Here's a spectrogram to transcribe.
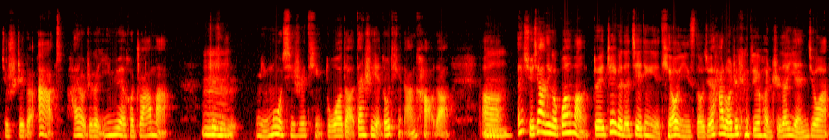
就是这个 art，还有这个音乐和 drama。这就是名目其实挺多的，但是也都挺难考的。嗯，哎，学校那个官网对这个的界定也挺有意思的，我觉得哈罗这个就很值得研究啊。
